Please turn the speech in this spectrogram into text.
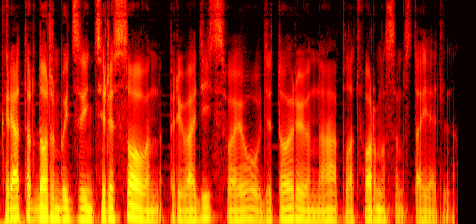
креатор должен быть заинтересован приводить свою аудиторию на платформу самостоятельно.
